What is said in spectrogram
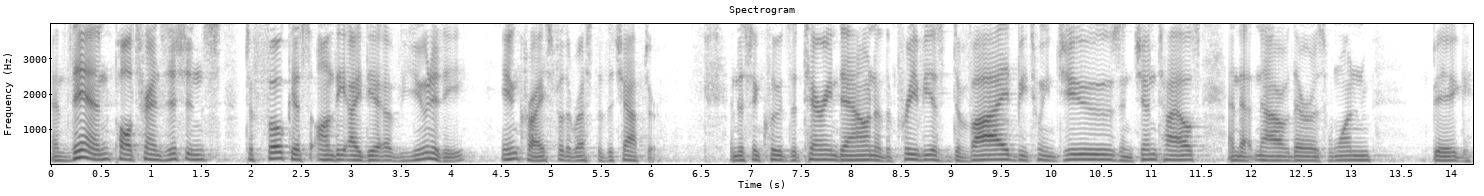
And then Paul transitions to focus on the idea of unity in Christ for the rest of the chapter. And this includes the tearing down of the previous divide between Jews and Gentiles, and that now there is one big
